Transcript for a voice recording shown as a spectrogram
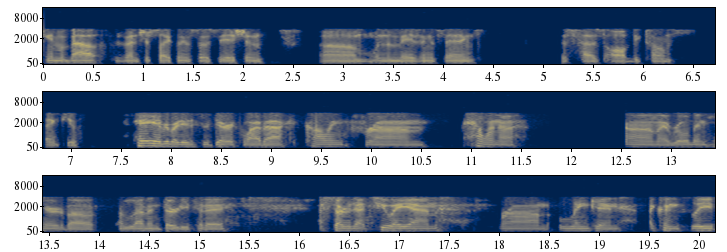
came about. Adventure Cycling Association. Um, what an amazing thing this has all become. Thank you. Hey everybody, this is Derek Wyback calling from Helena. Um, I rolled in here at about 11:30 today. I started at 2 a.m. from Lincoln. I couldn't sleep.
